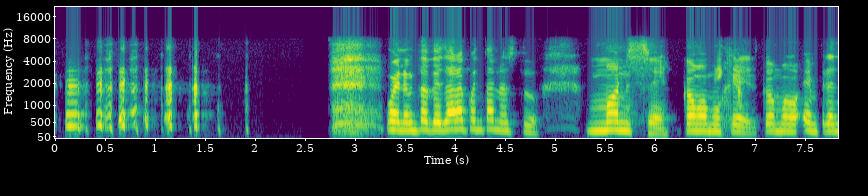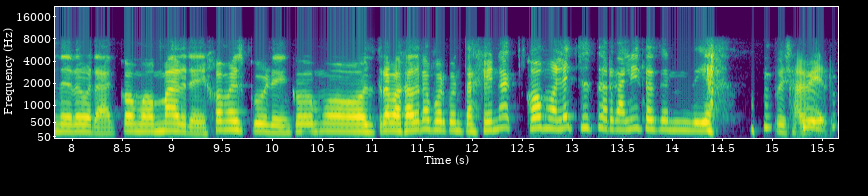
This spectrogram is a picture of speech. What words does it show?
Bueno, entonces ahora cuéntanos tú, Monse, como mujer, como emprendedora, como madre, homeschooling, como trabajadora por cuenta ajena, ¿cómo leches te organizas en un día? Pues a ver,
